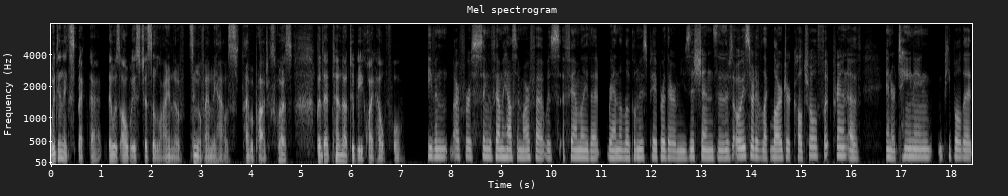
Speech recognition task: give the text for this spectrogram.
we didn't expect that. There was always just a line of single family house type of projects for us, but that turned out to be quite helpful. Even our first single family house in Marfa was a family that ran the local newspaper. There were musicians. There's always sort of like larger cultural footprint of entertaining people that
